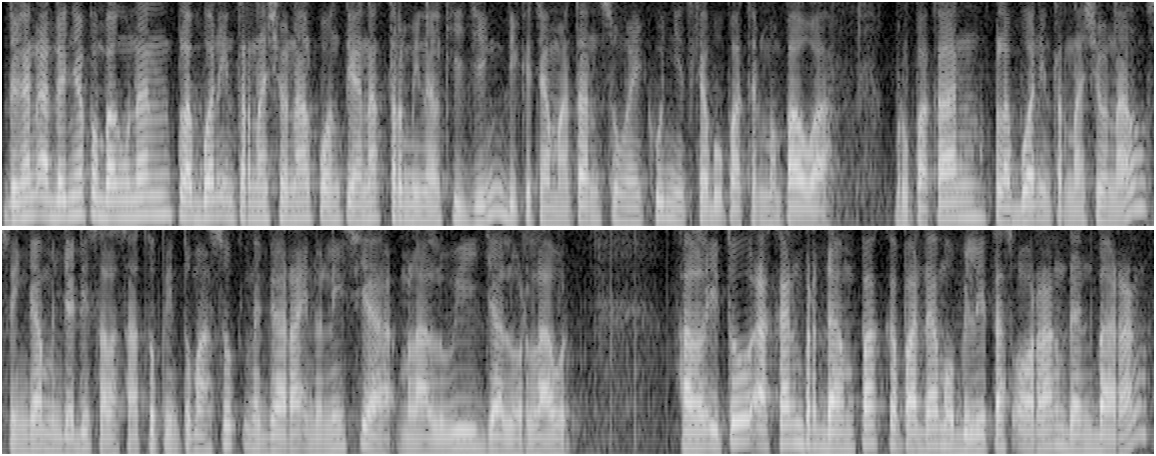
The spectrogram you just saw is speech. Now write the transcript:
Dengan adanya pembangunan Pelabuhan Internasional Pontianak Terminal Kijing di Kecamatan Sungai Kunyit, Kabupaten Mempawah, merupakan pelabuhan internasional sehingga menjadi salah satu pintu masuk negara Indonesia melalui jalur laut. Hal itu akan berdampak kepada mobilitas orang dan barang,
